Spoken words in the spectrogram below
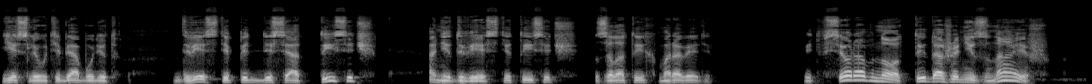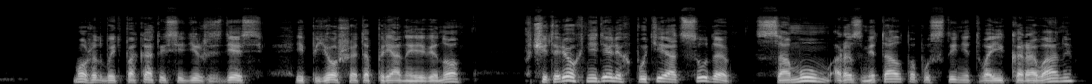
если у тебя будет двести пятьдесят тысяч, а не двести тысяч золотых мороведи? Ведь все равно ты даже не знаешь. Может быть, пока ты сидишь здесь и пьешь это пряное вино, в четырех неделях пути отсюда самум разметал по пустыне твои караваны —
